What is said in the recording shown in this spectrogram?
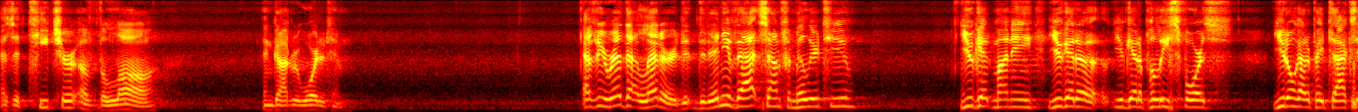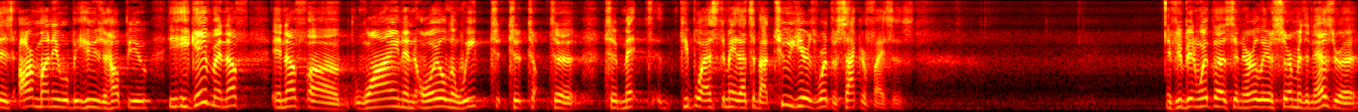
as a teacher of the law, and God rewarded him. As we read that letter, did, did any of that sound familiar to you? You get money, you get a, you get a police force, you don't got to pay taxes. Our money will be here to help you. He, he gave them enough, enough uh, wine and oil and wheat to, to, to, to, to make, people estimate that's about two years worth of sacrifices. If you've been with us in earlier sermons in Ezra,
